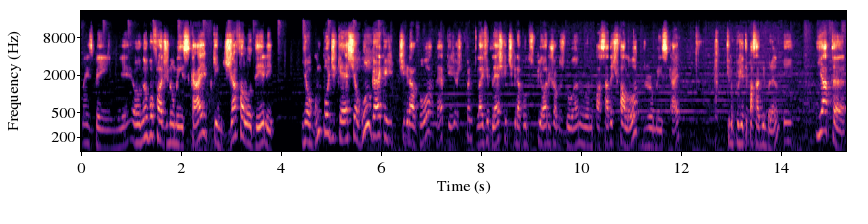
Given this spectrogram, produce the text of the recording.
Mas bem, eu não vou falar de No Man's Sky, porque já falou dele em algum podcast, em algum lugar que a gente gravou, né? Porque acho que foi Live Blast que a gente gravou dos piores jogos do ano. No ano passado a gente falou de No Man's Sky, que não podia ter passado em branco. E, Yata,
